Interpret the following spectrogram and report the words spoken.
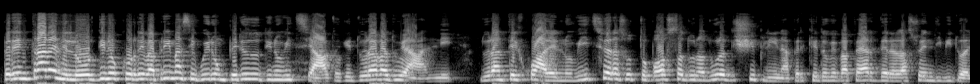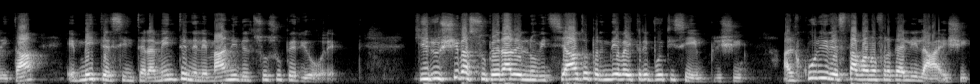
Per entrare nell'ordine occorreva prima seguire un periodo di noviziato che durava due anni, durante il quale il novizio era sottoposto ad una dura disciplina perché doveva perdere la sua individualità e mettersi interamente nelle mani del suo superiore. Chi riusciva a superare il noviziato prendeva i tre voti semplici, alcuni restavano fratelli laici,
